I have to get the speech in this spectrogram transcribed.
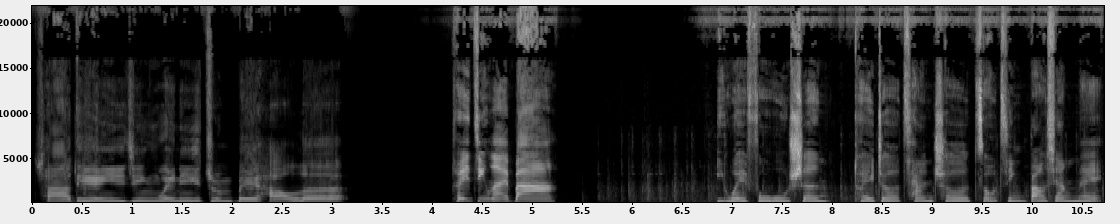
茶点已经为你准备好了，推进来吧。一位服务生推着餐车走进包厢内。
